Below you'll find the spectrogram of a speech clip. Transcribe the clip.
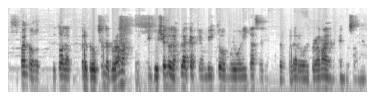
participando de toda la preproducción del programa, incluyendo las placas que han visto muy bonitas a lo largo del programa en, en los años.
